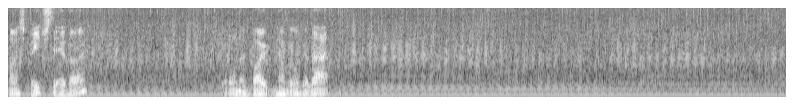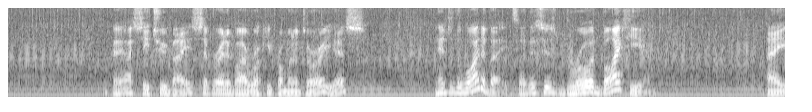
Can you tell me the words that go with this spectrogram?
Nice beach there though. Get on a boat and have a look at that. Okay, I see two bays separated by a rocky promontory, yes. Head to the wider bay. So this is Broad Bight here. A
